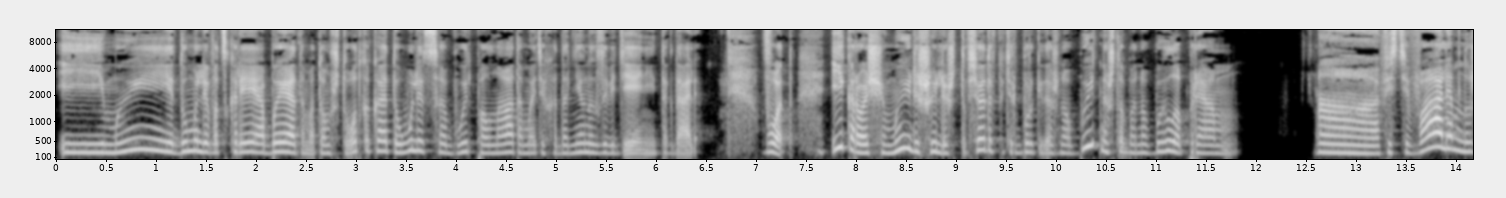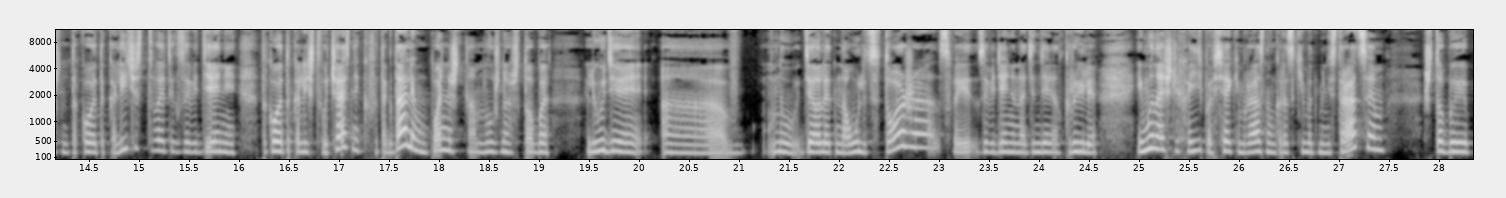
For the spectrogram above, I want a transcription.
И мы думали вот скорее об этом, о том, что вот какая-то улица будет полна там этих однодневных заведений и так далее. Вот. И, короче, мы решили, что все это в Петербурге должно быть, но чтобы оно было прям фестивалем, нужно такое-то количество этих заведений, такое-то количество участников и так далее. Мы поняли, что нам нужно, чтобы люди э, ну, делали это на улице тоже, свои заведения на один день открыли. И мы начали ходить по всяким разным городским администрациям, чтобы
